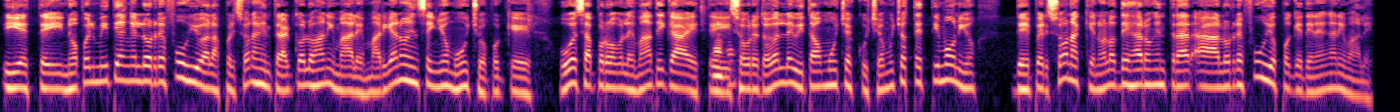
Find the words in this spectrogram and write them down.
Y este y no permitían en los refugios a las personas entrar con los animales. María nos enseñó mucho porque hubo esa problemática este y sobre todo el levitado mucho. Escuché muchos testimonios de personas que no los dejaron entrar a los refugios porque tenían animales.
